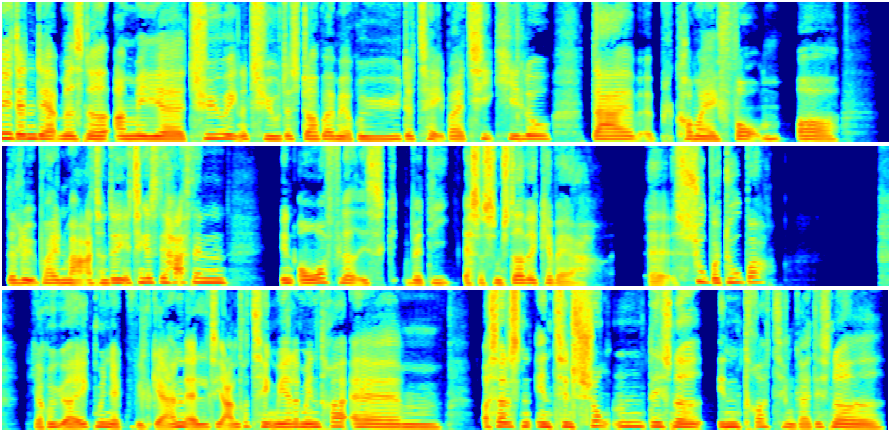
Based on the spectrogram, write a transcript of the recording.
det er den der med sådan noget, om i øh, 2021, der stopper jeg med at ryge, der taber jeg 10 kilo, der øh, kommer jeg i form, og der løber jeg en maraton. Det, jeg tænker, det har sådan en, en overfladisk værdi, altså som stadigvæk kan være øh, uh, super duper. Jeg ryger ikke, men jeg vil gerne alle de andre ting mere eller mindre. Uh, og så er det sådan intentionen, det er sådan noget indre, tænker jeg. Det er sådan noget,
